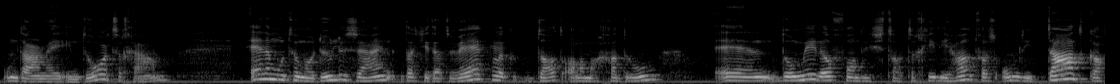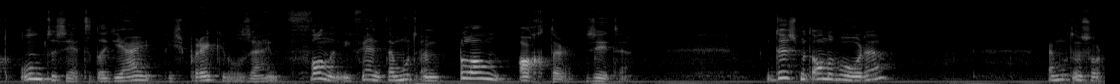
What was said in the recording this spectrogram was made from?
om daarmee in door te gaan. En er moet een module zijn dat je daadwerkelijk dat allemaal gaat doen. En door middel van die strategie die houdt was om die daadkracht om te zetten, dat jij die spreker wil zijn van een event, daar moet een plan achter zitten. Dus met andere woorden, er moet, een soort,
